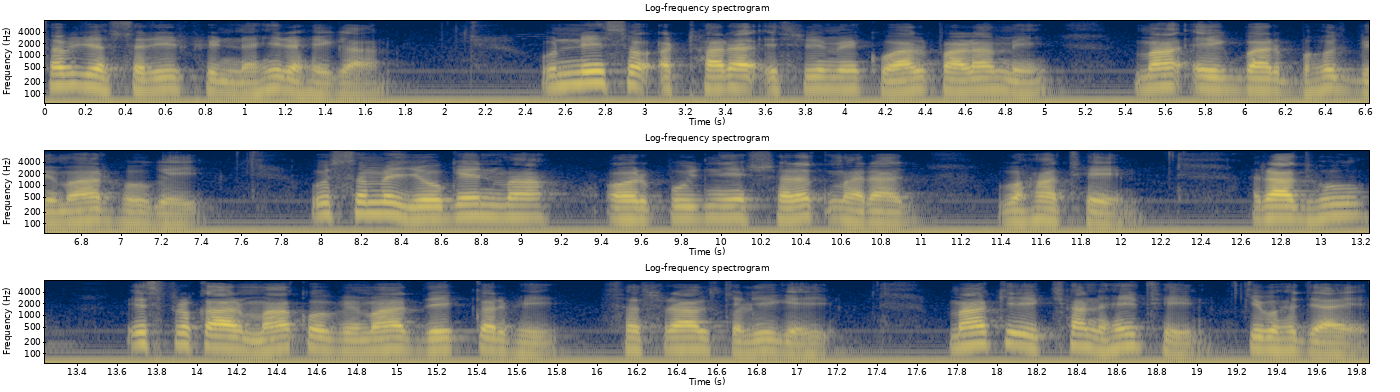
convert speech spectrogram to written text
तब यह शरीर फिर नहीं रहेगा। 1918 ईस्वी में ग्वालपाड़ा में माँ एक बार बहुत बीमार हो गई। उस समय योगेन माँ और पूजनीय शरत महाराज वहाँ थे। राधु, इस प्रकार माँ को बीमार देखकर भी ससुराल चली गई। माँ की इच्छा नहीं थी कि वह जाए।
